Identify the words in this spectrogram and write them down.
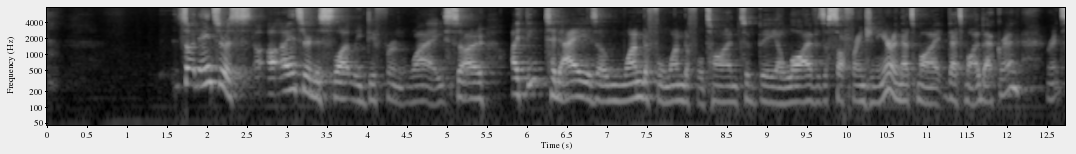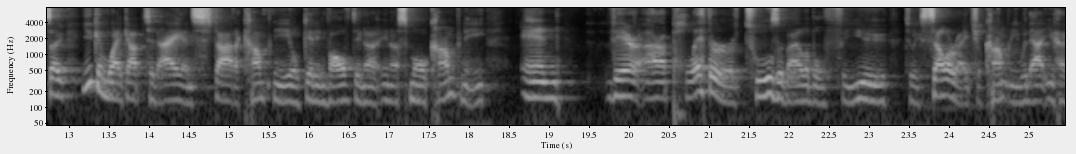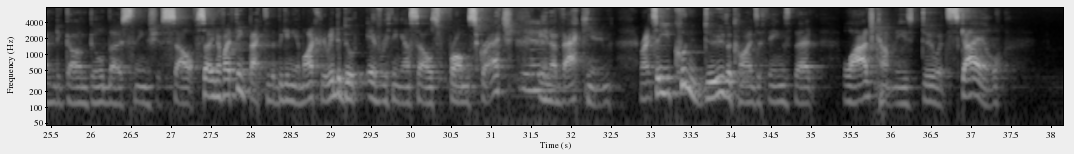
So I'd answer, answer in a slightly different way. So I think today is a wonderful, wonderful time to be alive as a software engineer, and that's my that's my background. Right, so you can wake up today and start a company or get involved in a in a small company, and there are a plethora of tools available for you to accelerate your company without you having to go and build those things yourself. So, you know, if I think back to the beginning of my career, we had to build everything ourselves from scratch yeah. in a vacuum, right? So you couldn't do the kinds of things that large companies do at scale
